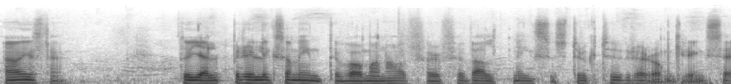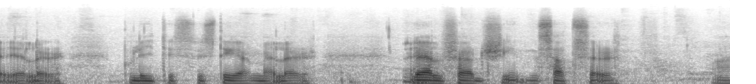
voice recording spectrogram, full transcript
ja, just det. Då hjälper det liksom inte vad man har för förvaltningsstrukturer omkring sig eller politiskt system eller Nej. välfärdsinsatser. Ja.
